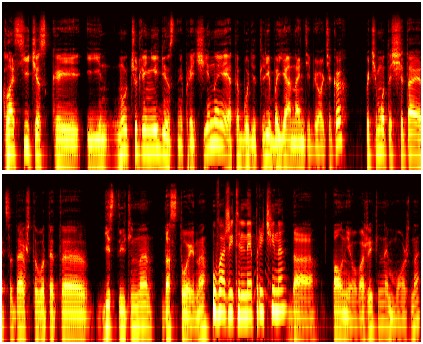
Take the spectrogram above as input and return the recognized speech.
классической и, ну, чуть ли не единственной причиной это будет либо я на антибиотиках, почему-то считается, да, что вот это действительно достойно. Уважительная причина. Да, вполне уважительная, можно.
